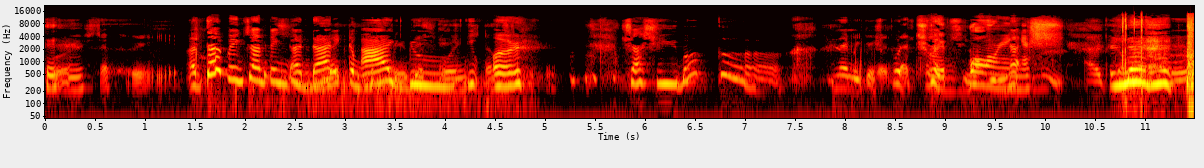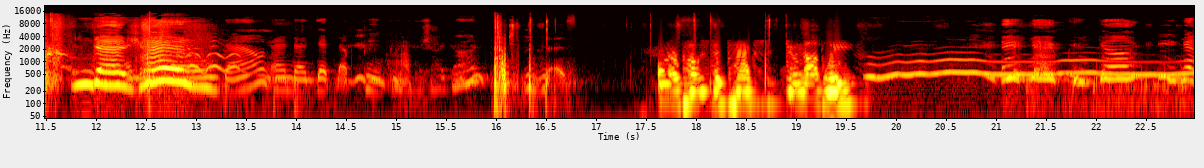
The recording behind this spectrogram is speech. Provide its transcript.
Boring stuff. I'm typing something that I do. You are Shashibaka. Let me just put it boring. The hand down and then get the pee pee upside down. Yes. Owner posted text, do not leave. His name is Joshina.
